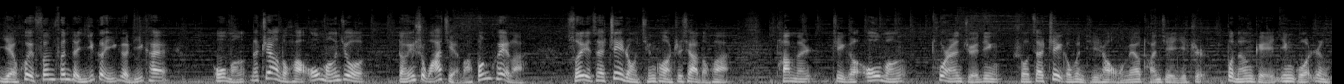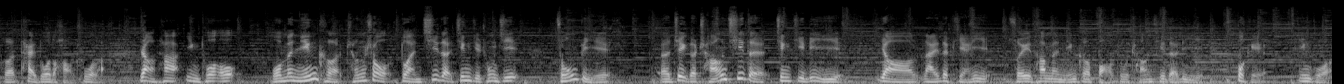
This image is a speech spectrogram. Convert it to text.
也会纷纷的一个一个离开欧盟。那这样的话，欧盟就等于是瓦解了、崩溃了。所以在这种情况之下的话，他们这个欧盟突然决定说，在这个问题上我们要团结一致，不能给英国任何太多的好处了，让他硬脱欧。我们宁可承受短期的经济冲击，总比。呃，这个长期的经济利益要来得便宜，所以他们宁可保住长期的利益，不给英国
